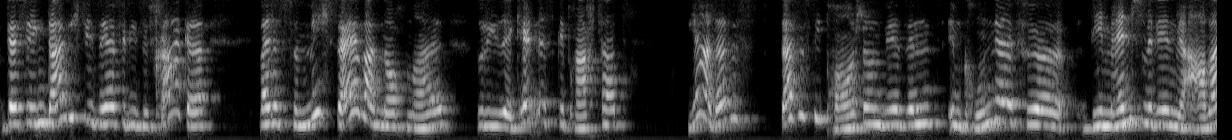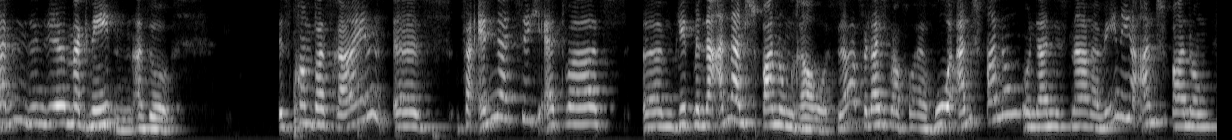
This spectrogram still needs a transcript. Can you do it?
deswegen danke ich dir sehr für diese Frage, weil das für mich selber nochmal so diese Erkenntnis gebracht hat. Ja, das ist, das ist die Branche und wir sind im Grunde für die Menschen, mit denen wir arbeiten, sind wir Magneten. Also es kommt was rein, es verändert sich etwas, ähm, geht mit einer anderen Spannung raus. Ja? Vielleicht war vorher hohe Anspannung und dann ist nachher weniger Anspannung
